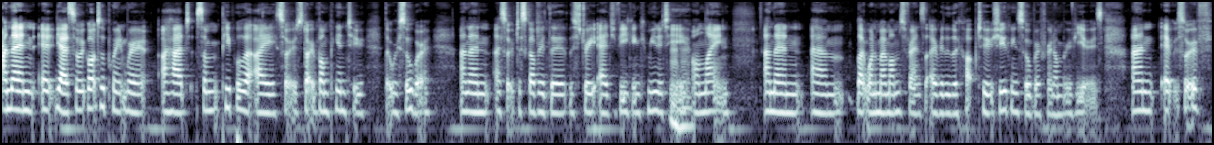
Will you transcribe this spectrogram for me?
and then it, yeah, so it got to the point where I had some people that I sort of started bumping into that were sober, and then I sort of discovered the the straight edge vegan community Mhm. online. And then, um, like one of my mum's friends that I really look up to, she's been sober for a number of years, and it was sort of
